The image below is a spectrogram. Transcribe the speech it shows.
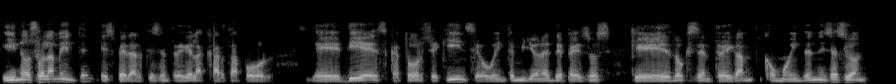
y no solamente esperar que se entregue la carta por 10, 14, 15 o 20 millones de pesos, que es lo que se entrega como indemnización,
